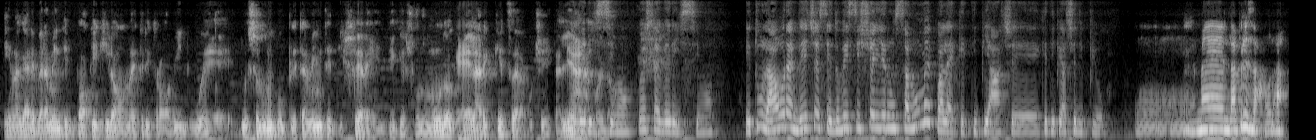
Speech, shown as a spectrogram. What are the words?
e magari veramente in pochi chilometri trovi due, due, salumi completamente differenti che sono un mondo che è la ricchezza della cucina italiana. È verissimo, questo è verissimo. E tu Laura invece se dovessi scegliere un salume qual è che ti piace, che ti piace di più? Eh, a me la bresaola.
